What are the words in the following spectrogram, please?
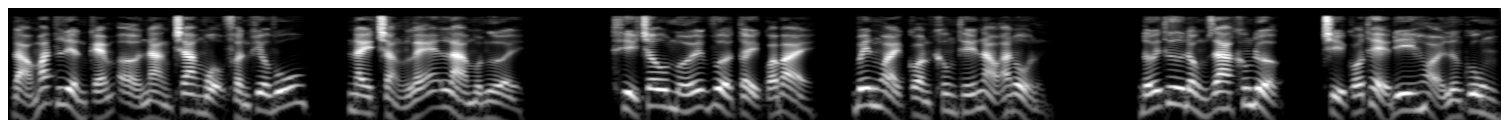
đảo mắt liền kém ở nàng cha mộ phần khiêu vũ, này chẳng lẽ là một người. Thì châu mới vừa tẩy qua bài, bên ngoài còn không thế nào an ổn. Đới thư đồng ra không được, chỉ có thể đi hỏi lương cung.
